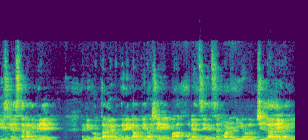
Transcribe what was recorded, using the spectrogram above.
डी सी असताना तिकडे त्यांनी खूप चांगल्या पद्धतीने काम केलं. असे महा पुण्याचे सन्माननीय जिल्हाधिकारी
